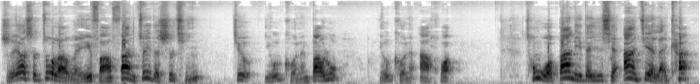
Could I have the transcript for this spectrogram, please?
只要是做了违法犯罪的事情，就有可能暴露，有可能案发。从我办理的一些案件来看。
